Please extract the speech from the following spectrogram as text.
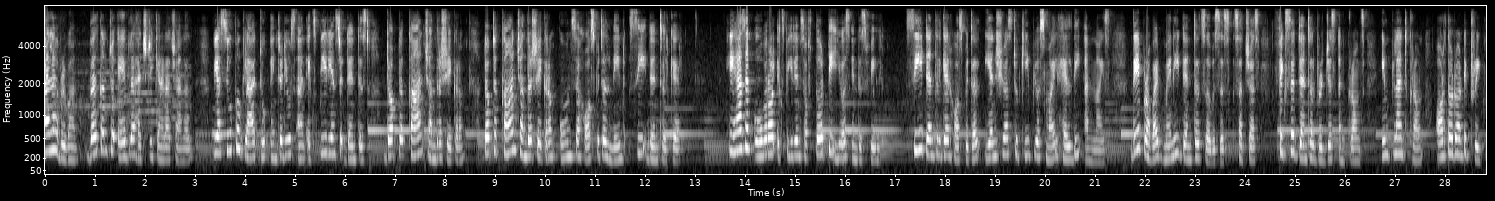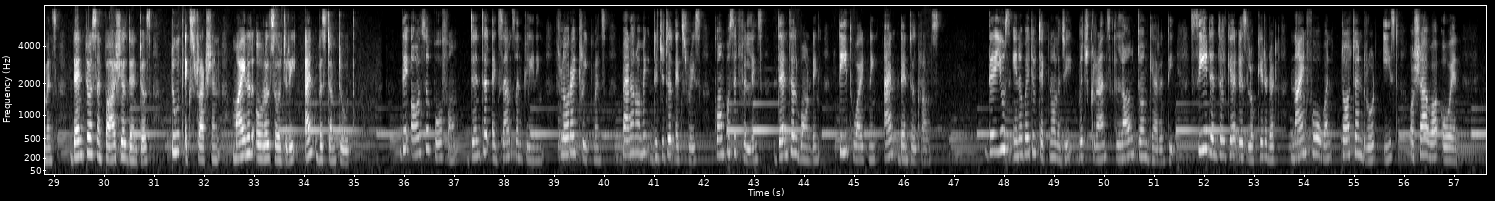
Hello everyone, welcome to Abler HD Canada channel. We are super glad to introduce an experienced dentist, Dr. Khan Chandrasekharam. Dr. Khan Chandrasekharam owns a hospital named C Dental Care. He has an overall experience of 30 years in this field. C Dental Care Hospital ensures to keep your smile healthy and nice. They provide many dental services such as fixed dental bridges and crowns, implant crown, orthodontic treatments, dentures and partial dentures, tooth extraction, minor oral surgery, and wisdom tooth. They also perform dental exams and cleaning, fluoride treatments, panoramic digital x rays, composite fillings, dental bonding, teeth whitening, and dental crowns. They use innovative technology which grants a long term guarantee. C Dental Care is located at 941 Taunton Road East, Oshawa, ON,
